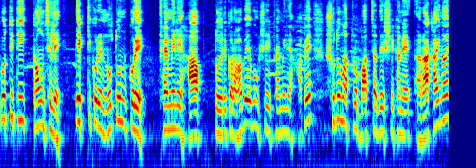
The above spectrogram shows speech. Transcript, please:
প্রতিটি কাউন্সিলে একটি করে নতুন করে ফ্যামিলি হাব তৈরি করা হবে এবং সেই ফ্যামিলি হাবে শুধুমাত্র বাচ্চাদের সেখানে রাখাই নয়,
